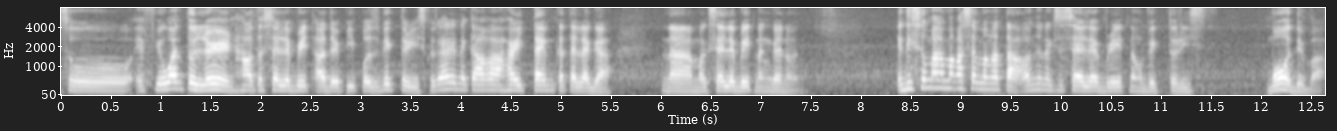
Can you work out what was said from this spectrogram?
So, if you want to learn how to celebrate other people's victories, kunwari nagkaka-hard time ka talaga na mag-celebrate ng ganon, edi sumama ka sa mga tao na nagse-celebrate ng victories mo, 'di ba?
